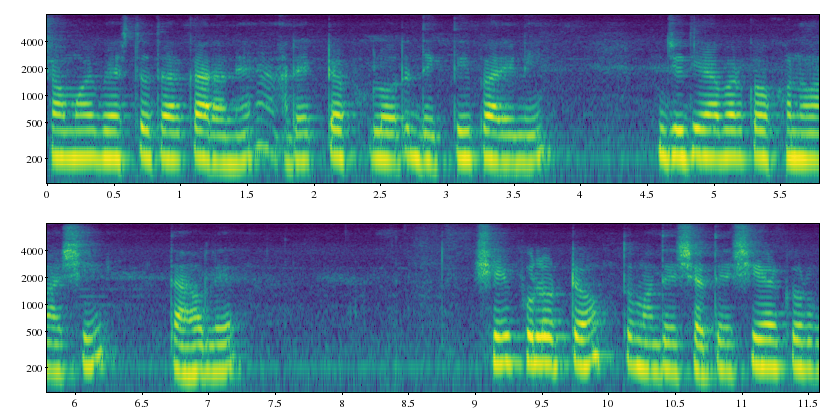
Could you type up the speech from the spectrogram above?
সময় ব্যস্ততার কারণে আরেকটা ফ্লোর দেখতেই পারিনি। যদি আবার কখনো আসি, তাহলে সেই ফ্লোরটাও তোমাদের সাথে শেয়ার করব।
